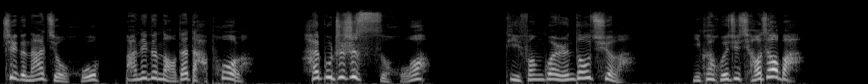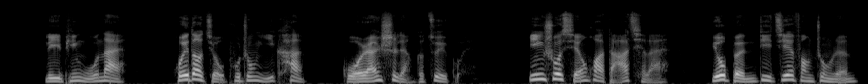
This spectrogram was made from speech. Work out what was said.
这个拿酒壶把那个脑袋打破了，还不知是死活。地方官人都去了，你快回去瞧瞧吧。”李平无奈回到酒铺中一看，果然是两个醉鬼。因说闲话打起来，有本地街坊众人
